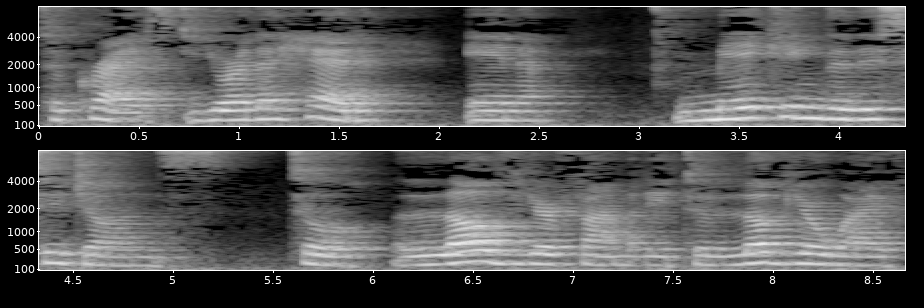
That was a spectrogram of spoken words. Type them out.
to Christ. You're the head in making the decisions to love your family, to love your wife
